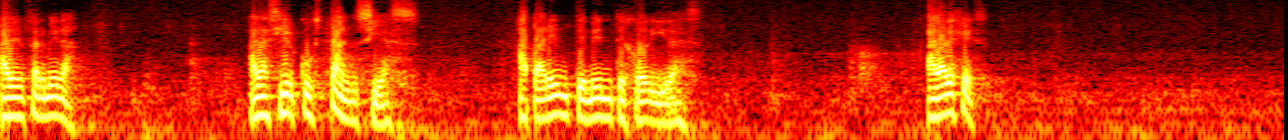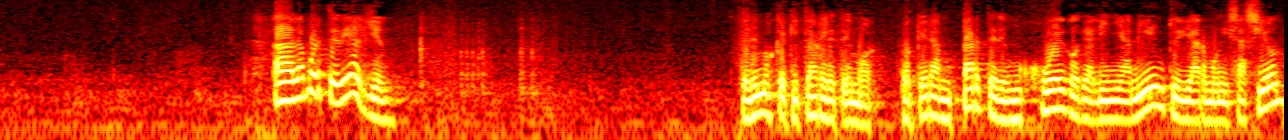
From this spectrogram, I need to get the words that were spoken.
a la enfermedad, a las circunstancias aparentemente jodidas, a la vejez. a la muerte de alguien. Tenemos que quitarle temor, porque eran parte de un juego de alineamiento y de armonización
